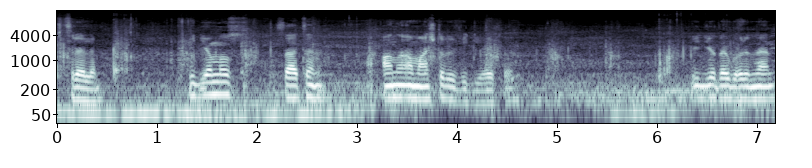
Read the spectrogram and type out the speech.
bitirelim. Videomuz zaten anı amaçlı bir videoydu. Videoda görünen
